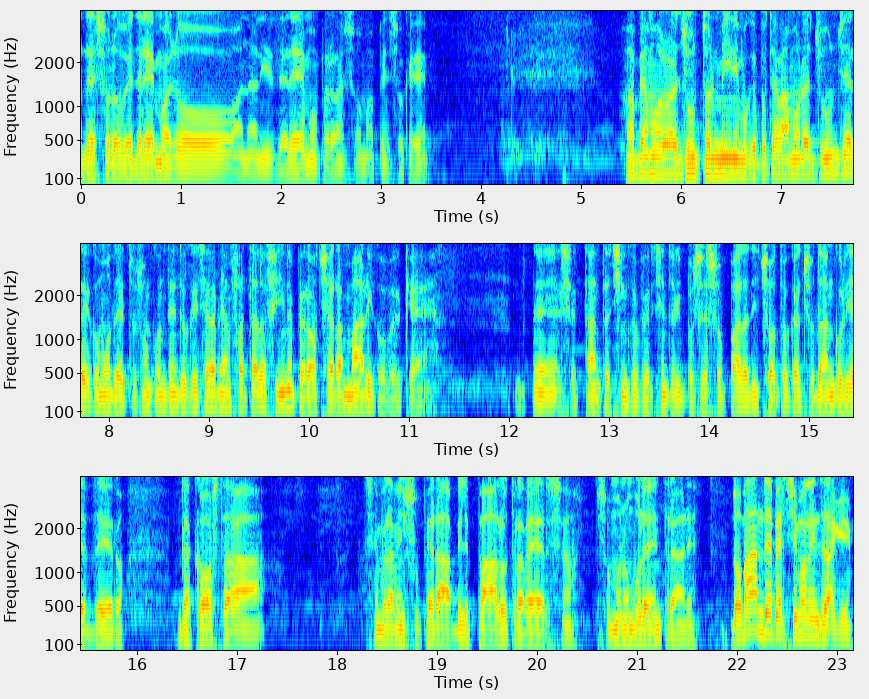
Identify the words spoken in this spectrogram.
Adesso lo vedremo e lo analizzeremo, però insomma penso che abbiamo raggiunto il minimo che potevamo raggiungere, come ho detto sono contento che ce l'abbiamo fatta alla fine, però c'è rammarico perché eh, 75% di possesso palla, 18 calcio d'angoli a zero, da Costa sembrava insuperabile, palo, traversa, insomma non voleva entrare. Domande per Simone Inzaghi.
